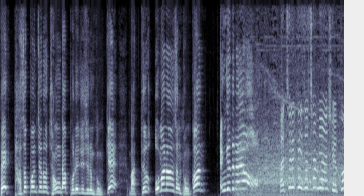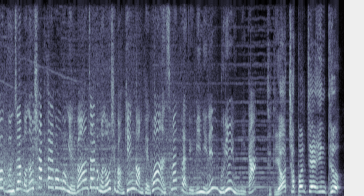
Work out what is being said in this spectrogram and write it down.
105번째로 정답 보내주시는 분께 마트 5만원 상품권 앵겨드려요! 마추리 퀴즈 참여하실 곳 문자번호 샵 8001번, 짧은 건 50원, 긴 건 100원, 스마트 라디오 미니는 무료입니다. 드디어 첫 번째 힌트.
